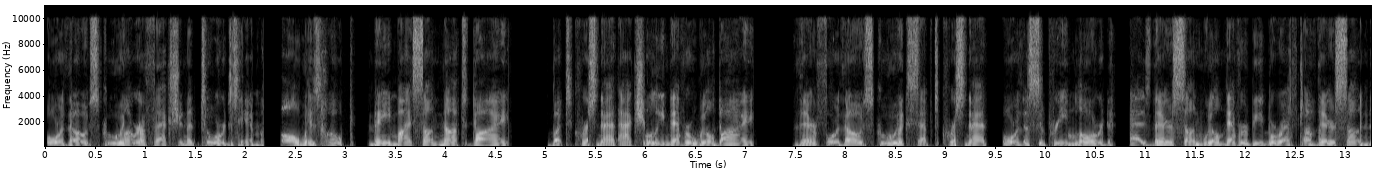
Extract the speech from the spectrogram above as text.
or those who are affectionate towards him, always hope, may my son not die. But Krishna actually never will die. Therefore, those who accept Krishna, or the Supreme Lord, as their son will never be bereft of their son.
